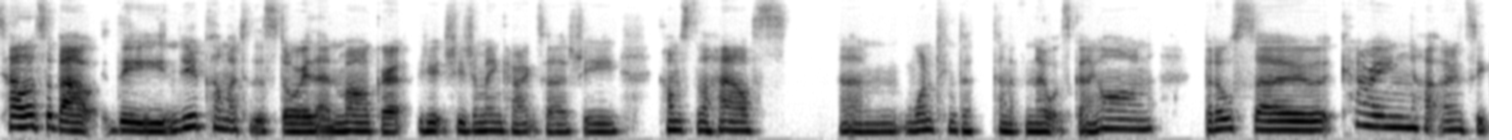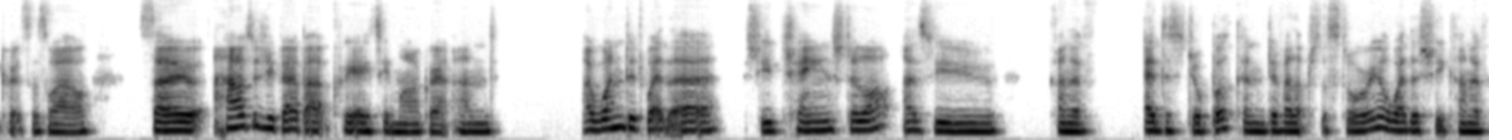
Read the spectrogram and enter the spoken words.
Tell us about the newcomer to the story then margaret. She's your main character. She comes to the house um wanting to kind of know what's going on but also carrying her own secrets as well. So, how did you go about creating Margaret? And I wondered whether she changed a lot as you kind of edited your book and developed the story, or whether she kind of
